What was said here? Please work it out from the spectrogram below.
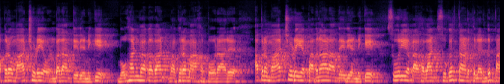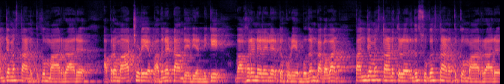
அப்புறம் மார்ச்சுடைய ஒன்பதாம் தேதி அன்னைக்கு புகன் பகவான் வகரமாக போகிறாரு அப்புறம் மார்ச்சுடைய பதினாலாம் தேதி அன்னைக்கு சூரிய பகவான் சுகஸ்தானத்திலிருந்து பஞ்சமஸ்தானத்துக்கு மாறுறாரு. அப்புறம் மார்ச்சுடைய பதினெட்டாம் தேதி அன்னைக்கு வகர நிலையில் இருக்கக்கூடிய புதன் பகவான் பஞ்சமஸ்தானத்திலிருந்து சுகஸ்தானத்துக்கு மாறுறாரு.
